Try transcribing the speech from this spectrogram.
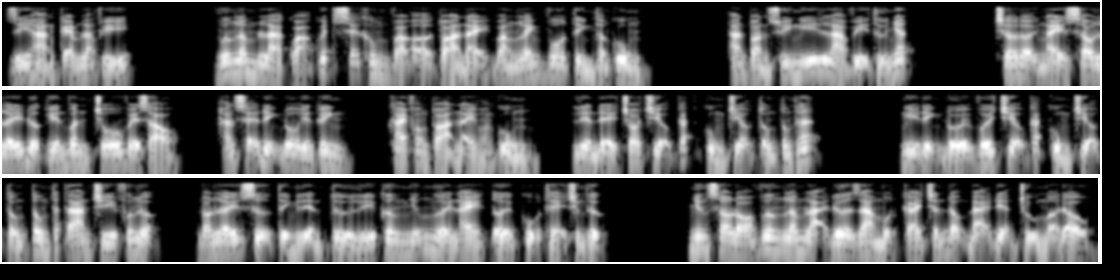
dĩ hàng kém lãng phí. Vương lâm là quả quyết sẽ không vào ở tòa này bằng lãnh vô tình thâm cung. An toàn suy nghĩ là vị thứ nhất. Chờ đợi ngày sau lấy được yến vân chỗ về sau hắn sẽ định đô yến kinh, khai phong tòa này hoàng cung, liền để cho triệu cắt cùng triệu tống tông thất. Nghị định đối với triệu cắt cùng triệu tống tông thất an trí phương lược, đón lấy sự tình liền từ lý cương những người này tới cụ thể chứng thực. Nhưng sau đó vương lâm lại đưa ra một cái chấn động đại điện chủ mở đầu,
